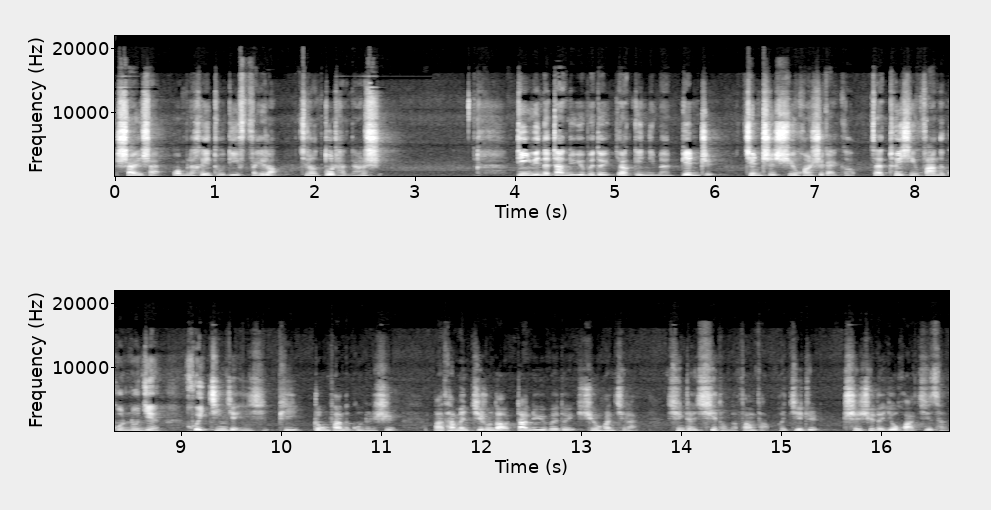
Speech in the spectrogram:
晒一晒，我们的黑土地肥了，就能多产粮食。丁云的战略预备队要给你们编制，坚持循环式改革，在推行方案的过程中间，会精简一批中方的工程师，把他们集中到战略预备队循环起来，形成系统的方法和机制，持续的优化基层，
